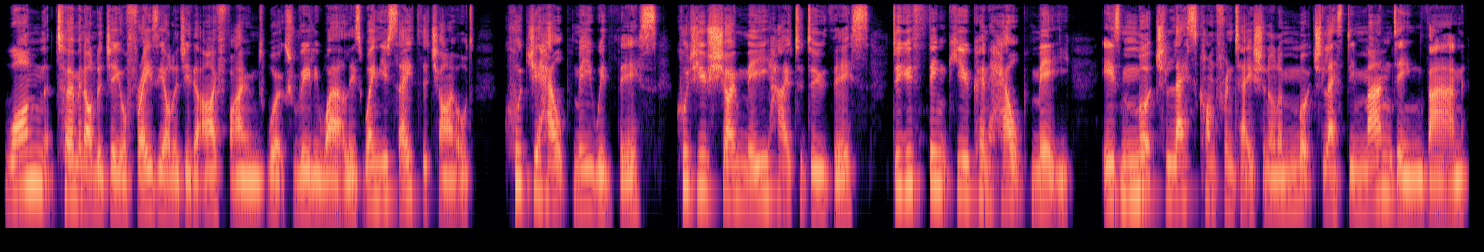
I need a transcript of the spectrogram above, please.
One terminology or phraseology that I've found works really well is when you say to the child, could you help me with this? Could you show me how to do this? Do you think you can help me? Is much less confrontational and much less demanding than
